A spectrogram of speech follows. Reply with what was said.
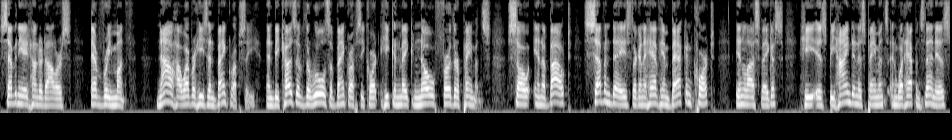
$7,800 every month. Now, however, he's in bankruptcy, and because of the rules of bankruptcy court, he can make no further payments. So, in about seven days, they're going to have him back in court in Las Vegas. He is behind in his payments, and what happens then is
